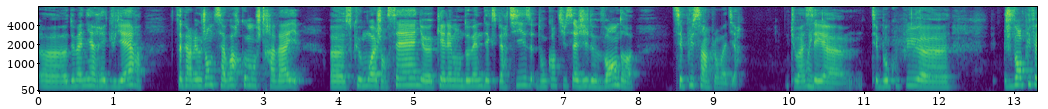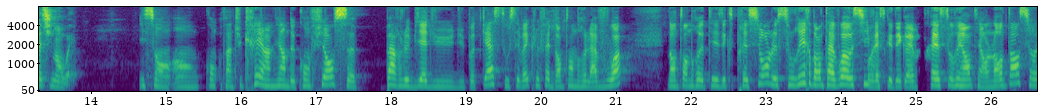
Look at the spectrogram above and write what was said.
euh, de manière régulière, ça permet aux gens de savoir comment je travaille, ce que moi j'enseigne, quel est mon domaine d'expertise. Donc quand il s'agit de vendre, c'est plus simple, on va dire. Tu vois, c'est c'est beaucoup plus. je vends plus facilement, ouais. Ils sont en, enfin, tu crées un lien de confiance par le biais du, du podcast où c'est vrai que le fait d'entendre la voix, d'entendre tes expressions, le sourire dans ta voix aussi, parce que tu es quand même très souriante et on l'entend sur,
